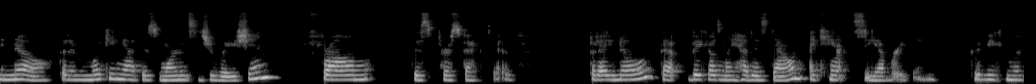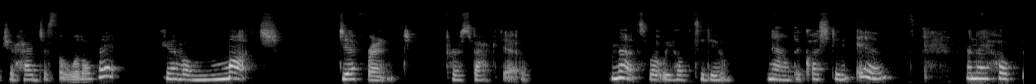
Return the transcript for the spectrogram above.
I know that I'm looking at this one situation from this perspective. But I know that because my head is down, I can't see everything. But if you can lift your head just a little bit, you can have a much different perspective. And that's what we hope to do. Now, the question is, and I hope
